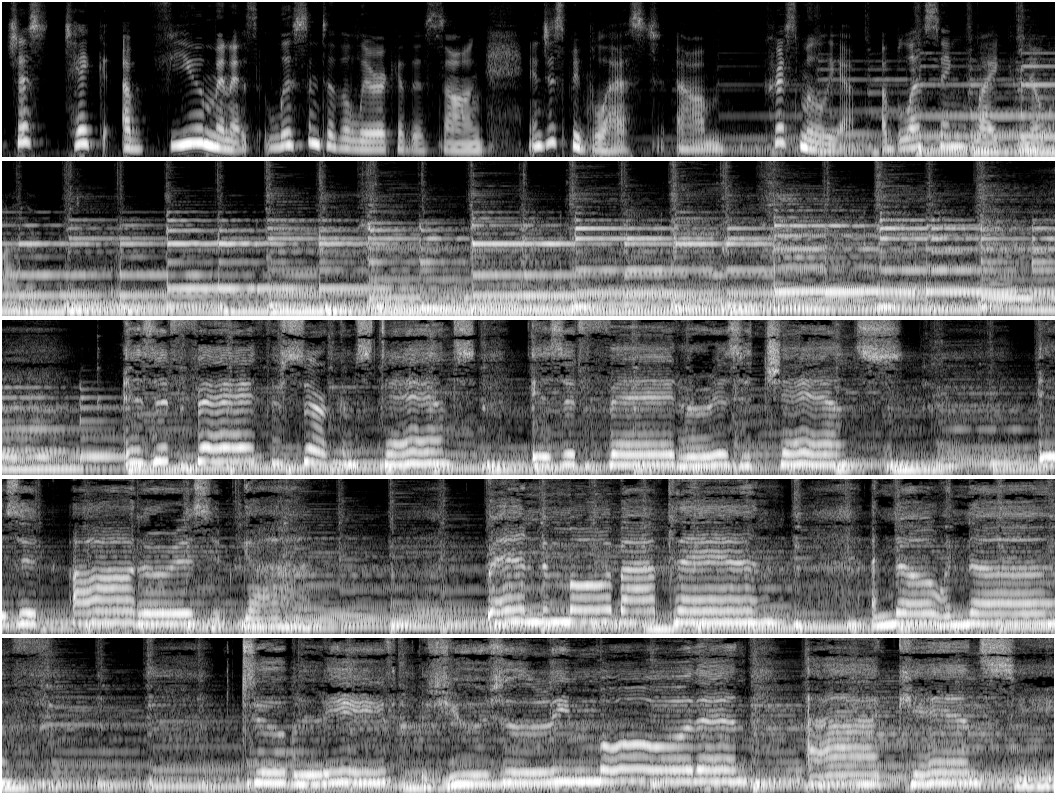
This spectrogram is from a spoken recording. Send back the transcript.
Just take a few minutes listen to the lyric of this song and just be blessed. Um, chris muglia a blessing like no other faith or circumstance? Is it fate or is it chance? Is it art or is it God? Random or by plan? I know enough to believe there's usually more than I can see.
